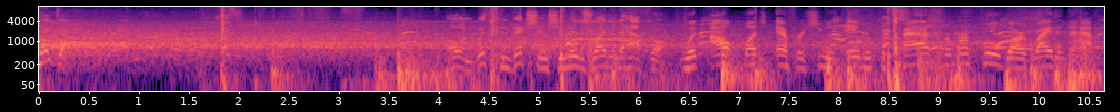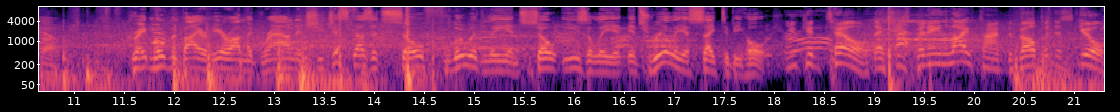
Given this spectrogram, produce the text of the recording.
Takedown. Oh, and with conviction, she moves right into half guard. Without much effort, she was able to pass from her full guard right into half guard. Great movement by her here on the ground, and she just does it so fluidly and so easily. It, it's really a sight to behold. You can tell that she's been a lifetime developing this skill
